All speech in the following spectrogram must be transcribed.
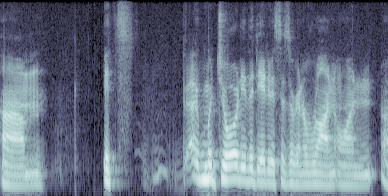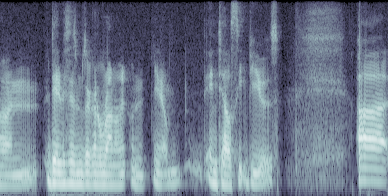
Um, it's a majority of the databases are going to run on on database systems are going to run on, on you know Intel CPUs. Uh,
